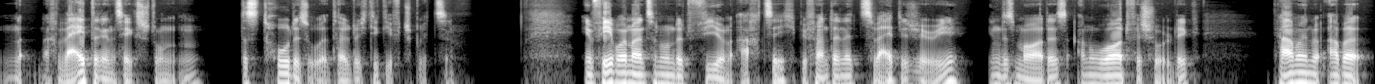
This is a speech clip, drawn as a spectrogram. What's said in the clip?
nach weiteren sechs Stunden das Todesurteil durch die Giftspritze. Im Februar 1984 befand eine zweite Jury ihn des Mordes an Ward für schuldig, kamen aber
